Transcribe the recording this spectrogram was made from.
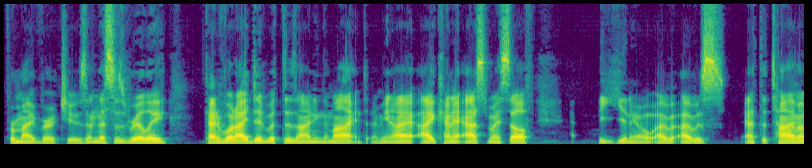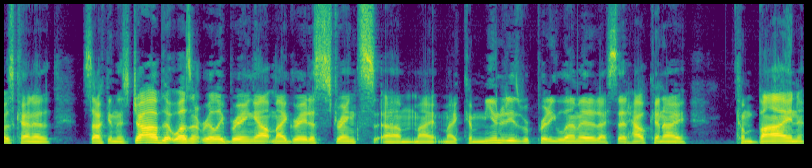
for my virtues? And this is really kind of what I did with designing the mind. I mean, I I kind of asked myself, you know, I, I was at the time I was kind of stuck in this job that wasn't really bringing out my greatest strengths. Um, my my communities were pretty limited. I said, how can I combine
